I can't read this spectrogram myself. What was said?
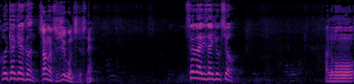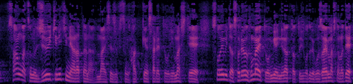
小池晃君。3月15日ですね。佐川理財局長。あの3月の11日に新たな埋設物が発見されておりまして、そういう意味ではそれを踏まえてお見えになったということでございましたので、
